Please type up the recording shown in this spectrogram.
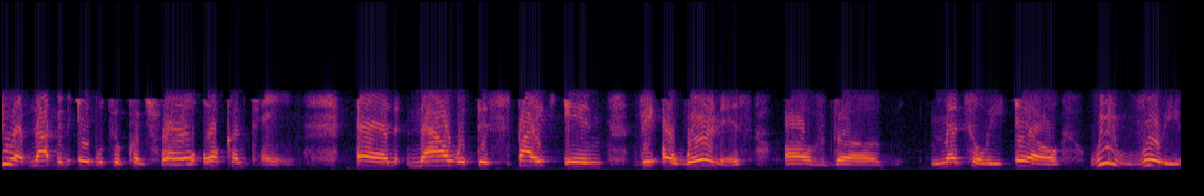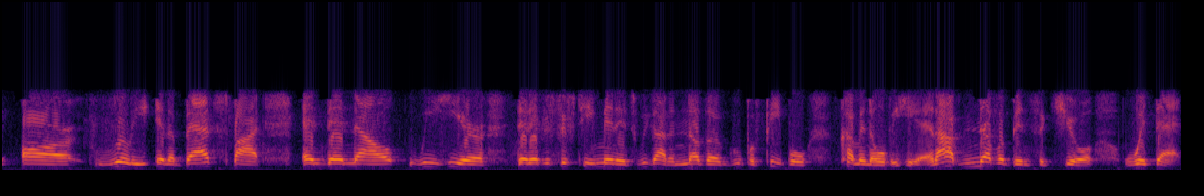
you have not been able to control or contain. And now with this spike in the awareness of the mentally ill, we really are really in a bad spot. And then now we hear that every 15 minutes we got another group of people coming over here. And I've never been secure with that,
